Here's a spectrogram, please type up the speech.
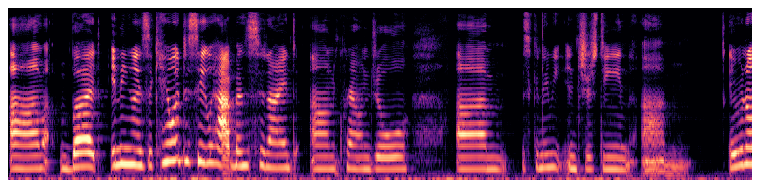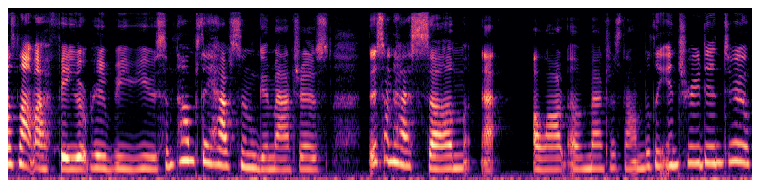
Um, but anyways, I can't wait to see what happens tonight on Crown Jewel. Um, it's gonna be interesting. Um, even though it's not my favorite pay per view, sometimes they have some good matches. This one has some, a lot of matches that I'm really intrigued into,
